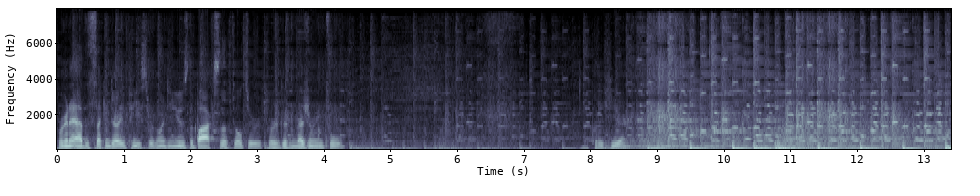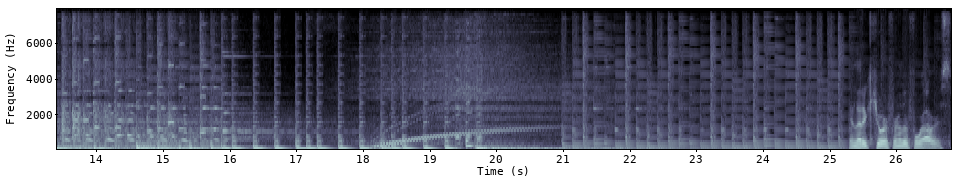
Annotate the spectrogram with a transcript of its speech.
we're going to add the secondary piece. We're going to use the box of the filter for a good measuring tool. Put it here. and let it cure for another four hours.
